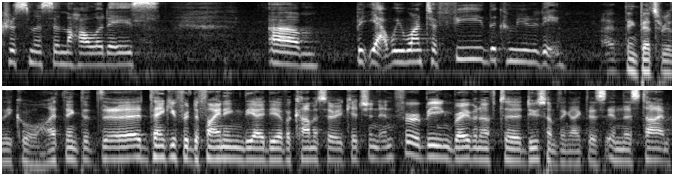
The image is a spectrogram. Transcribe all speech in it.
Christmas and the holidays. Um, but yeah, we want to feed the community. I think that's really cool. I think that uh, thank you for defining the idea of a commissary kitchen and for being brave enough to do something like this in this time.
